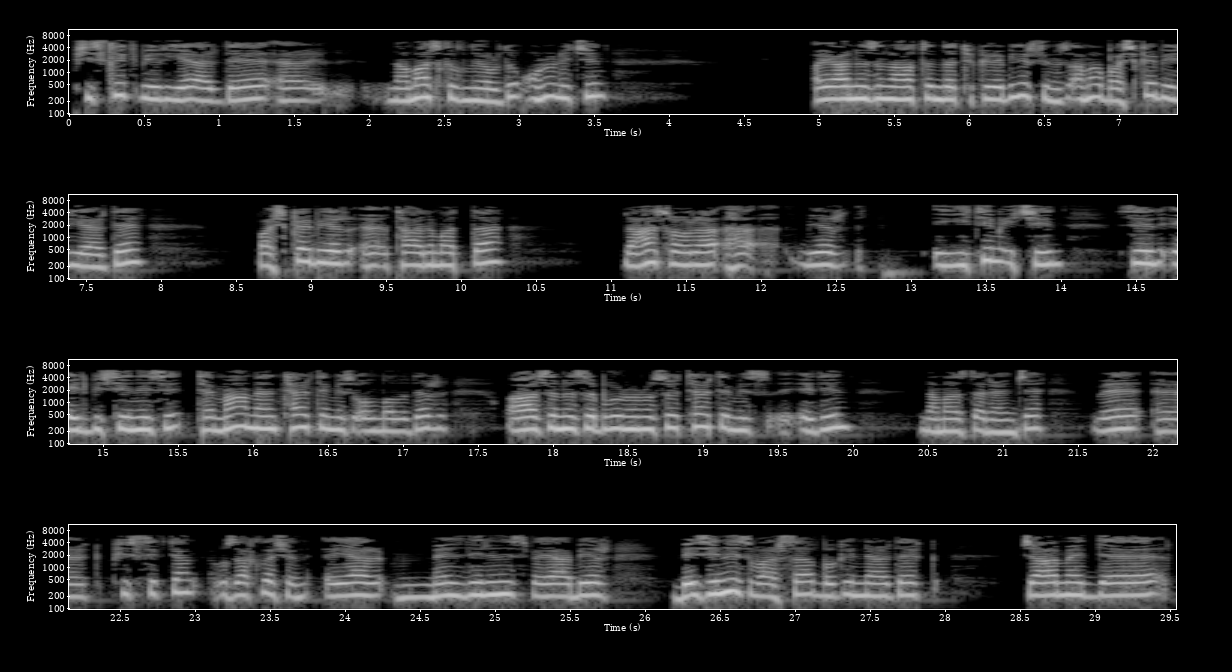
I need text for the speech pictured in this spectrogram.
pislik bir yerde e, namaz kılınıyordu. Onun için ayağınızın altında tükürebilirsiniz ama başka bir yerde, başka bir e, talimatta daha sonra e, bir eğitim için sizin elbisenizi tamamen tertemiz olmalıdır. Ağzınızı, burnunuzu tertemiz edin namazdan önce ve e, pislikten uzaklaşın. Eğer mendiliniz veya bir beziniz varsa bugünlerde camide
